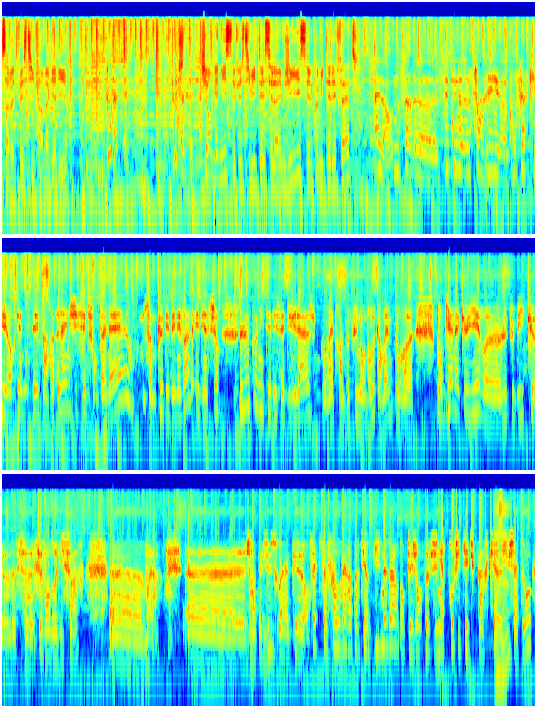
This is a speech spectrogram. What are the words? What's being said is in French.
Ça va être festif, hein, Magali. Tout à fait. Tout à fait. Qui organise ces festivités? C'est la MJ C'est le comité des fêtes? Alors, euh, c'est une soirée euh, concert qui est organisée par l'AMJC de Fontanet, où nous sommes que des bénévoles, et bien sûr le comité des fêtes du village pour être un peu plus nombreux quand même, pour euh, pour bien accueillir le public ce, ce vendredi soir. Euh, voilà. Euh, je rappelle juste voilà que en fait ça sera ouvert à partir de 19h, donc les gens peuvent venir profiter du parc euh, Mhm. du château.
